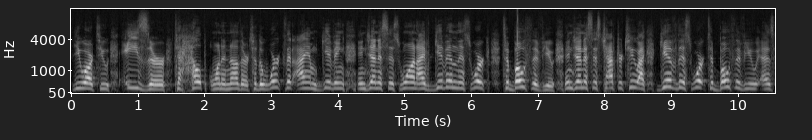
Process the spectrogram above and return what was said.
You are to azer, to help one another. To the work that I am giving in Genesis 1, I've given this work to both of you. In Genesis chapter 2, I give this work to both of you as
